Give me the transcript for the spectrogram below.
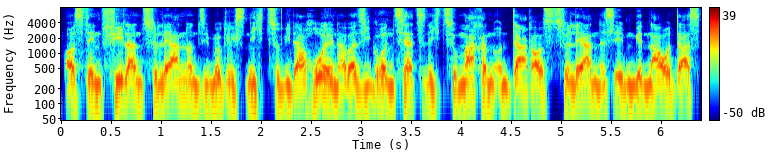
aus den Fehlern zu lernen und sie möglichst nicht zu wiederholen, aber sie grundsätzlich zu machen und daraus zu lernen, ist eben genau das,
